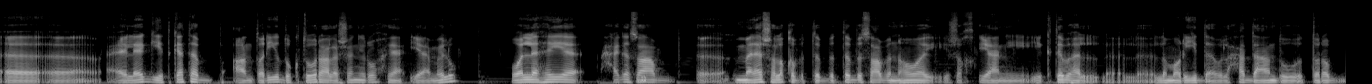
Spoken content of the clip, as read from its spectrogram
آه، آه، علاج يتكتب عن طريق دكتور علشان يروح يع- يعمله ولا هي حاجة صعب آه، ملهاش علاقة بالطب؟ الطب صعب إن هو يشخ يعني يكتبها لمريض أو لحد عنده اضطراب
